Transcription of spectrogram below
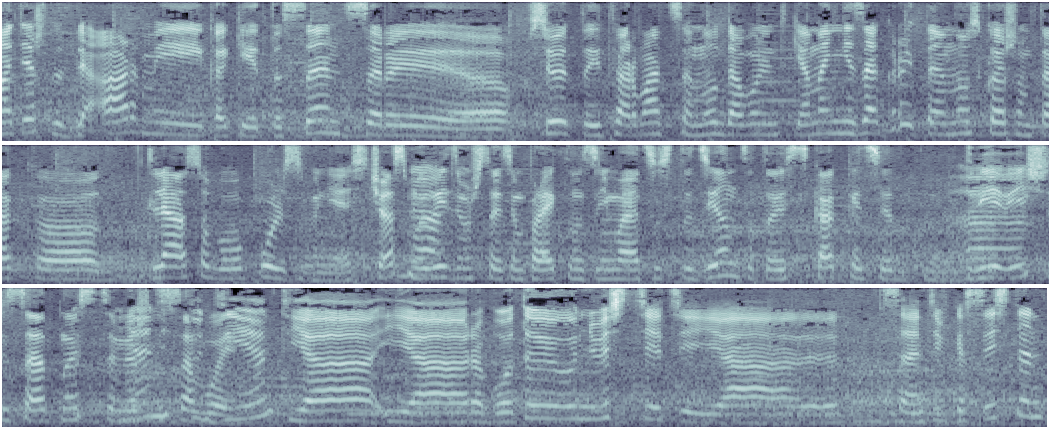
Одежда для армии, какие-то сенсоры, все эта информация, ну, довольно-таки, она не закрытая, но, скажем так, для особого пользования. Сейчас да. мы видим, что этим проектом занимаются студенты, то есть как эти две а, вещи соотносятся между я не собой? студент, я, я работаю в университете, я scientific assistant,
